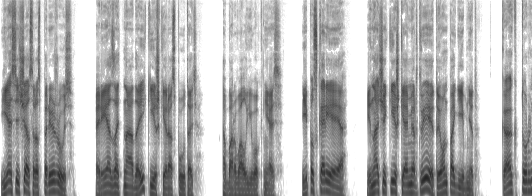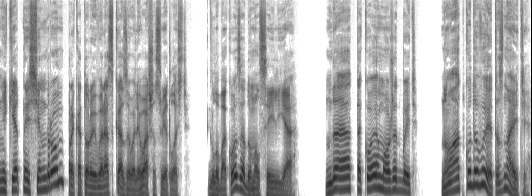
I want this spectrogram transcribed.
«Я сейчас распоряжусь. Резать надо и кишки распутать», — оборвал его князь. «И поскорее, иначе кишки омертвеют, и он погибнет». «Как турникетный синдром, про который вы рассказывали, ваша светлость?» Глубоко задумался Илья. «Да, такое может быть. Но откуда вы это знаете?»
